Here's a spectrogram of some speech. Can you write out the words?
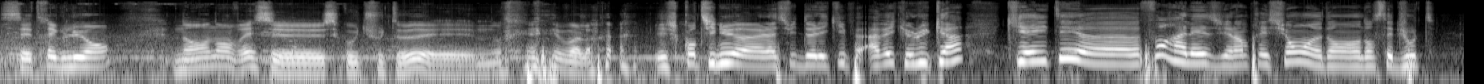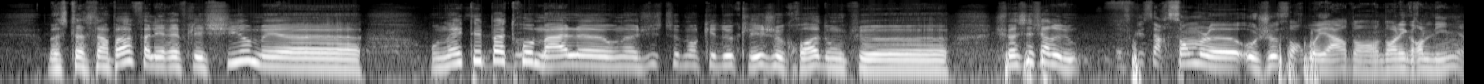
c'est très gluant. Non, non, en vrai, c'est caoutchouteux et, et voilà. Et je continue euh, la suite de l'équipe avec Lucas qui a été euh, fort à l'aise, j'ai l'impression, dans, dans cette joute. Bah, c'était sympa, fallait réfléchir, mais euh, on a été pas trop mal. euh, On a juste manqué de clés, je crois, donc euh, je suis assez fier de nous. Est-ce que ça ressemble au jeu Fort Boyard dans les grandes lignes?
